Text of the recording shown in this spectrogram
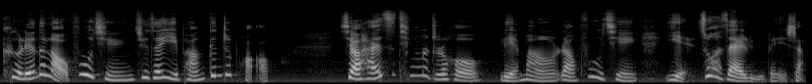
可怜的老父亲却在一旁跟着跑。”小孩子听了之后，连忙让父亲也坐在驴背上。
